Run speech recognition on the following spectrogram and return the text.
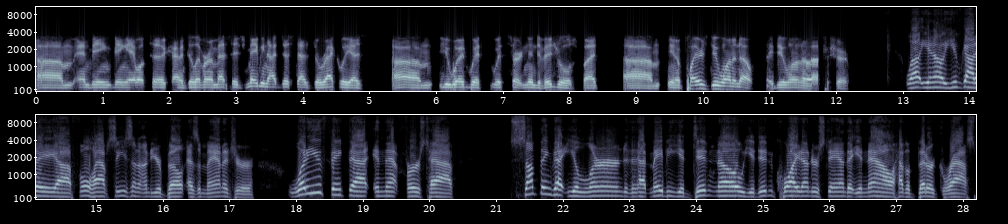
um, and being being able to kind of deliver a message, maybe not just as directly as um, you would with with certain individuals, but um, you know, players do want to know. They do want to know that for sure. Well, you know, you've got a uh, full half season under your belt as a manager. What do you think that in that first half, something that you learned that maybe you didn't know, you didn't quite understand, that you now have a better grasp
